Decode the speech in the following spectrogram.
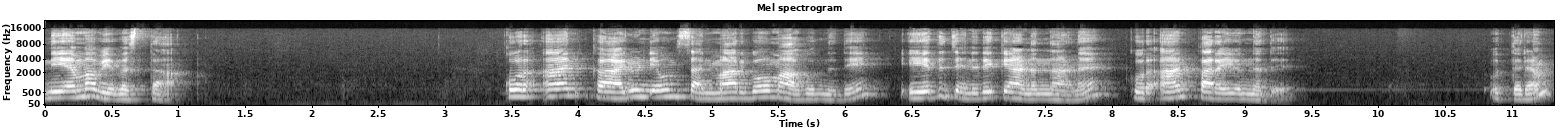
നിയമവ്യവസ്ഥ. ഖുർആൻ കാരുണ്യവും സന്മാർഗവുമാകുന്നത് ഏത് ജനതയ്ക്കാണെന്നാണ് ഖുർആൻ പറയുന്നത്. ഉത്തരം.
